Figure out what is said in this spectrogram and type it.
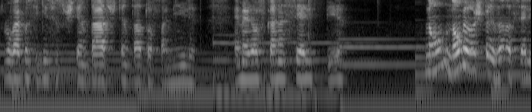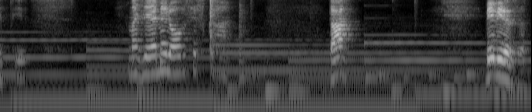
Tu não vai conseguir se sustentar, sustentar a tua família. É melhor ficar na CLT. Não, não menosprezando a CLT. Mas é melhor você ficar. Tá? Beleza.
